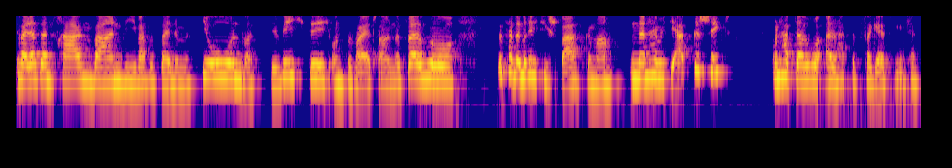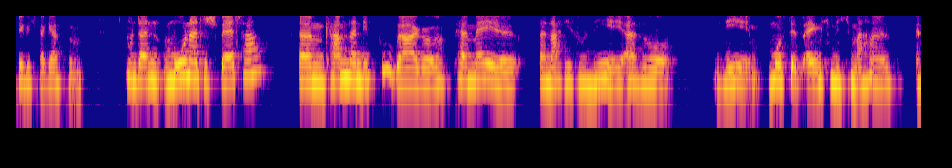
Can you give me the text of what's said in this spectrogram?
weil das dann Fragen waren wie, was ist deine Mission, was ist dir wichtig und so weiter. Und das war so, das hat dann richtig Spaß gemacht. Und dann habe ich die abgeschickt und habe also hab das vergessen. Ich habe es wirklich vergessen. Und dann Monate später ähm, kam dann die Zusage per Mail. Dann dachte ich so, nee, also nee, musst jetzt eigentlich nicht machen. Äh,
